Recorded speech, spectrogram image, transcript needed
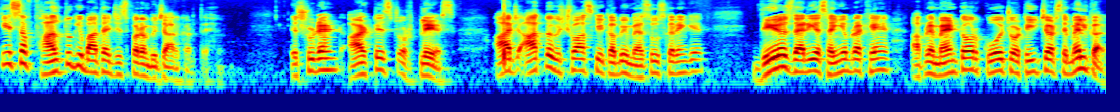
कि ये सब फालतू की बात है जिस पर हम विचार करते हैं। स्टूडेंट, आर्टिस्ट और प्लेयर्स, आज आत्मविश्वास की कमी महसूस करेंगे। धीरज, धैर्य, संयम रखें, अपने मेंटोर, कोच और टीचर से मिलकर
